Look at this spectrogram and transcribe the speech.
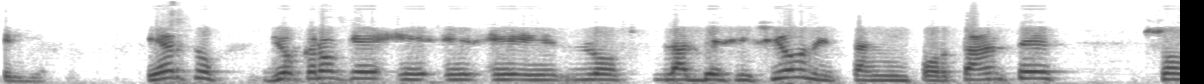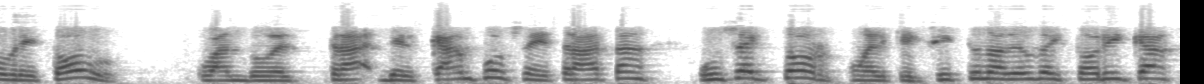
de la ¿cierto? Yo creo que eh, eh, eh, los, las decisiones tan importantes, sobre todo cuando del campo se trata un sector con el que existe una deuda histórica,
